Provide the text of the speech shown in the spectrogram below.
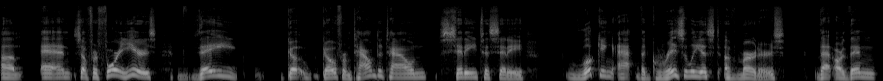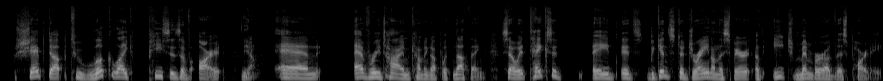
Um, and so for four years, they go go from town to town, city to city, looking at the grisliest of murders that are then shaped up to look like pieces of art. Yeah. And every time coming up with nothing. So it takes a a it begins to drain on the spirit of each member of this party.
